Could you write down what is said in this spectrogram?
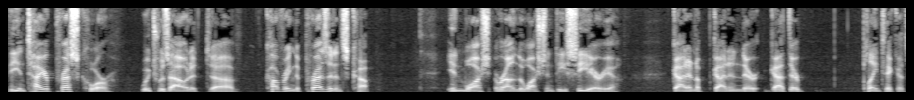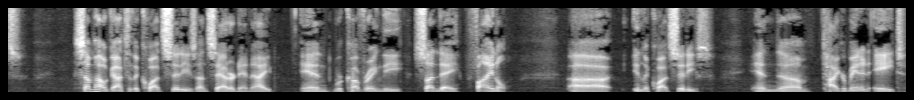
The entire press corps, which was out at uh, covering the President's Cup in Was around the Washington D.C. area, got in a got in there, got their plane tickets. Somehow got to the Quad Cities on Saturday night and we're covering the Sunday final uh, in the Quad Cities. And um, Tiger made an eight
